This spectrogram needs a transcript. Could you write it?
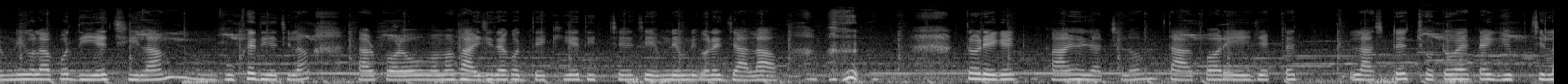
এমনি গোলাপও দিয়েছিলাম, বুফে দিয়েছিলাম। তারপরেও আমার ভাইজি দেখো দেখিয়ে দিচ্ছে যে এমনি এমনি করে জ্বালাও। তো রেগে গায়ে হয়ে যাচ্ছিল। তারপর এই যে একটা লাস্টে ছোট একটা গিফট ছিল।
